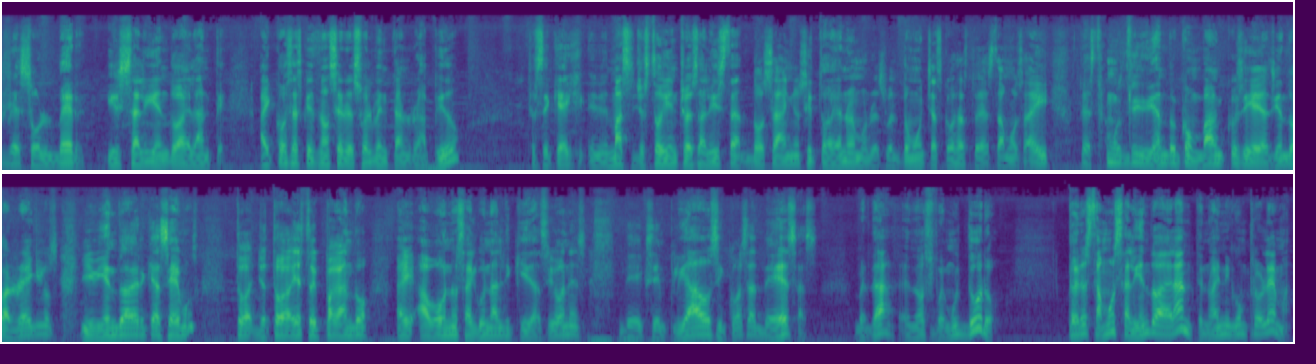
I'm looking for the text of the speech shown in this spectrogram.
resolver, ir saliendo adelante. Hay cosas que no se resuelven tan rápido, yo sé que hay, más, yo estoy dentro de esa lista dos años y todavía no hemos resuelto muchas cosas, todavía estamos ahí, todavía estamos lidiando con bancos y haciendo arreglos y viendo a ver qué hacemos. Yo todavía estoy pagando eh, abonos, algunas liquidaciones de ex empleados y cosas de esas, ¿verdad? Nos fue muy duro, pero estamos saliendo adelante, no hay ningún problema.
